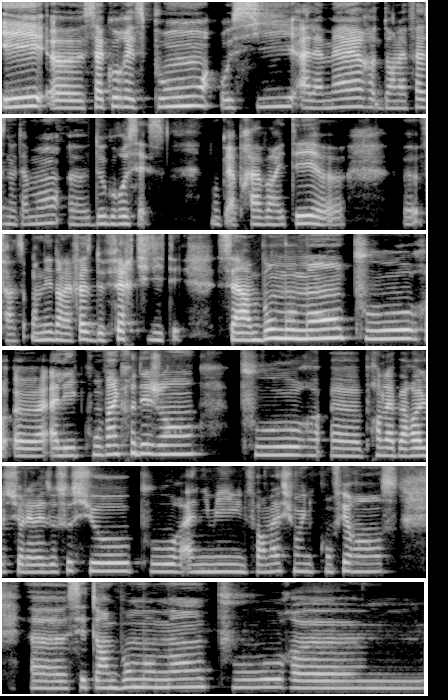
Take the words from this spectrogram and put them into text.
Et ça correspond aussi à la mère dans la phase notamment de grossesse. Donc après avoir été enfin, on est dans la phase de fertilité. C'est un bon moment pour euh, aller convaincre des gens, pour euh, prendre la parole sur les réseaux sociaux, pour animer une formation, une conférence. Euh, c'est un bon moment pour euh,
